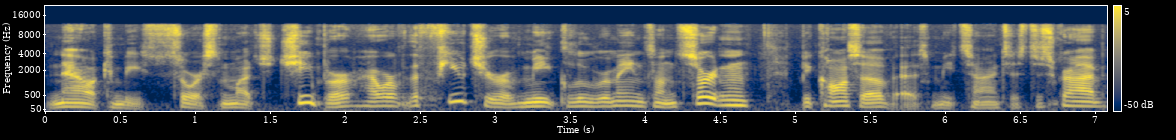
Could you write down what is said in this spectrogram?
Now it can be sourced much cheaper, however the future of meat glue remains uncertain because of, as meat scientists describe,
